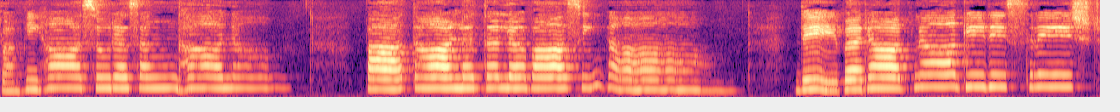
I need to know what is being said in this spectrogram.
त्वमिहासुरसङ्घानां पातालतलवासिनां देवराज्ञागिरिश्रेष्ठ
